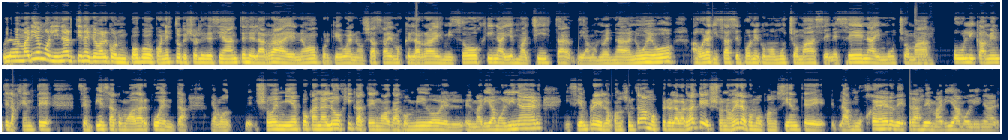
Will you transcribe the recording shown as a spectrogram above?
lo de María Molinar tiene que ver con un poco con esto que yo les decía antes de la RAE, ¿no? Porque, bueno, ya sabemos que la RAE es misógina y es machista, digamos, no es nada nuevo. Ahora quizás se pone como mucho más en escena y mucho más Sí. Públicamente la gente se empieza como a dar cuenta. Digamos, yo en mi época analógica tengo acá conmigo el, el María Moliner y siempre lo consultábamos, pero la verdad que yo no era como consciente de la mujer detrás de María Moliner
